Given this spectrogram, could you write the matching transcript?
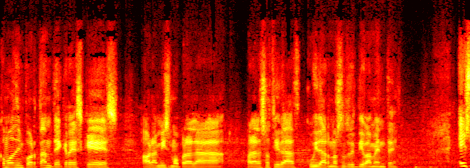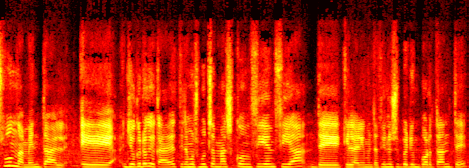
cómo de importante crees que es ahora mismo para la, para la sociedad cuidarnos nutritivamente? Es fundamental. Eh, yo creo que cada vez tenemos mucha más conciencia de que la alimentación es súper importante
